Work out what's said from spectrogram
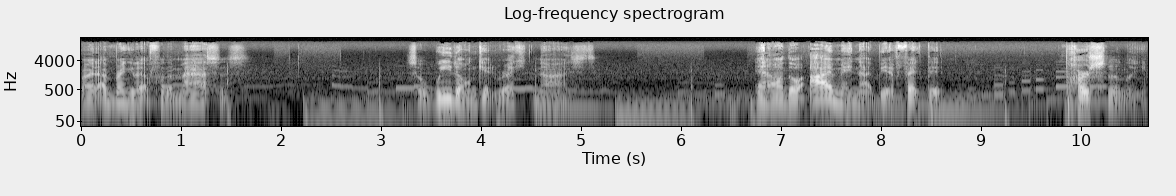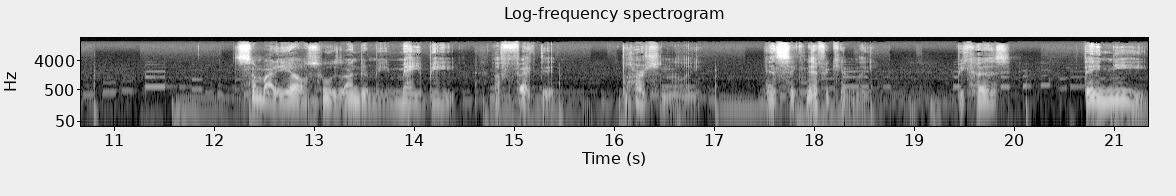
right, I bring it up for the masses. So we don't get recognized. And although I may not be affected personally, somebody else who is under me may be affected personally and significantly because they need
